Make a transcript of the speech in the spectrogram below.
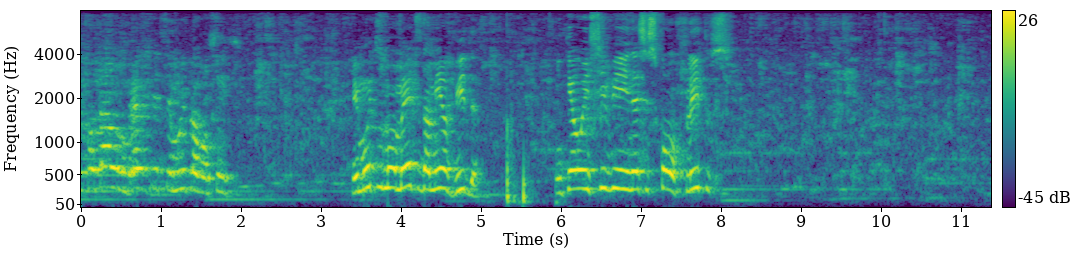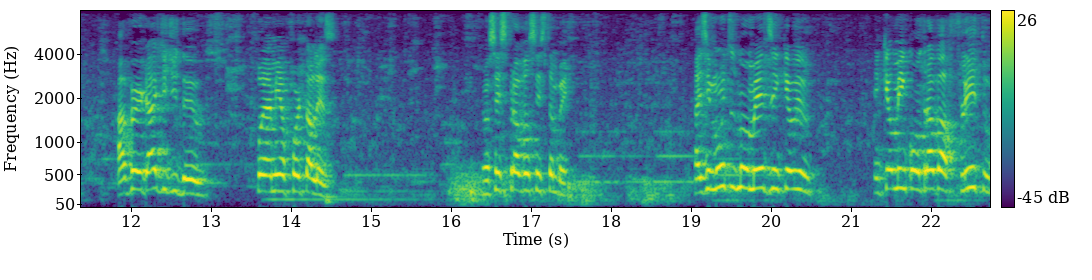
Eu contar um breve testemunho para vocês. Em muitos momentos da minha vida, em que eu estive nesses conflitos, a verdade de Deus foi a minha fortaleza. Não sei se para vocês também. Mas em muitos momentos em que eu, em que eu me encontrava aflito,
